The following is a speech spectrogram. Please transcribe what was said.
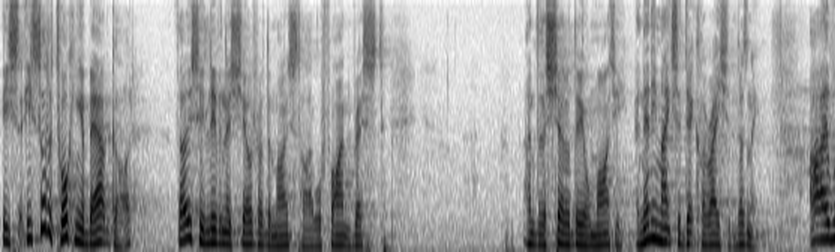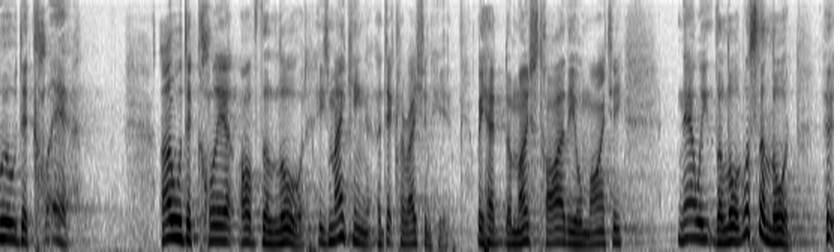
He's, he's sort of talking about God. Those who live in the shelter of the Most High will find rest under the shadow of the Almighty. And then he makes a declaration, doesn't he? I will declare I will declare of the Lord. He's making a declaration here. We had the Most High, the Almighty. Now we, the Lord. What's the Lord? Who,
